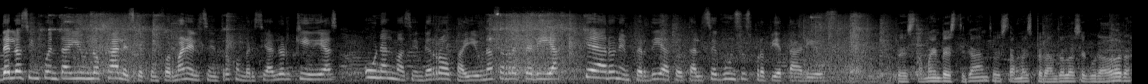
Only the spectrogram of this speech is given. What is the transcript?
De los 51 locales que conforman el centro comercial Orquídeas, un almacén de ropa y una ferretería quedaron en pérdida total según sus propietarios. Pues estamos investigando, estamos esperando la aseguradora.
